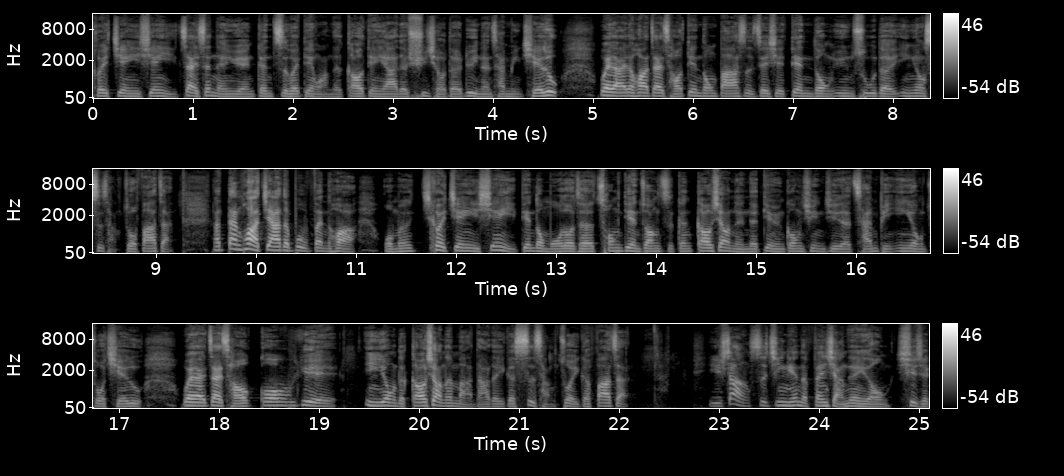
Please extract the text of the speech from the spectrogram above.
会建议先以再生能源跟智慧电网的高电压的需求的绿能产品切入，未来的话再朝电动巴士这些电动运输的应用市场做发展。那氮化镓的部分的话，我们会建议先以电动摩托车充电装置跟高效能的电源供应器的产品应用做切入，未来再朝工业应用的高效能马达的一个市场做一个发展。以上是今天的分享内容，谢谢。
